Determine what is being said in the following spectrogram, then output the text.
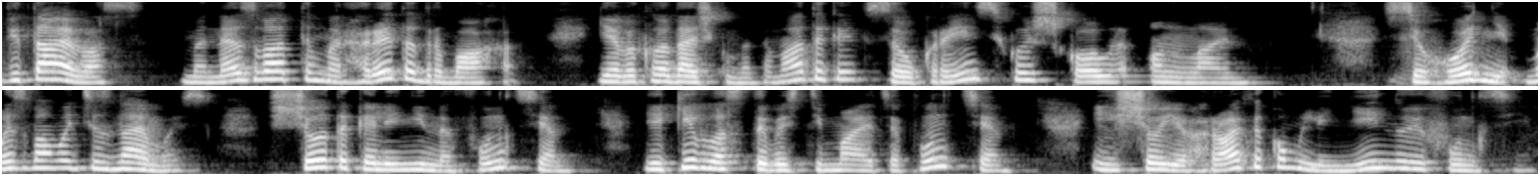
Вітаю вас! Мене звати Маргарита Дробаха. Я викладачка математики Всеукраїнської школи онлайн. Сьогодні ми з вами дізнаємось, що таке лінійна функція, які властивості має ця функція і що є графіком лінійної функції.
